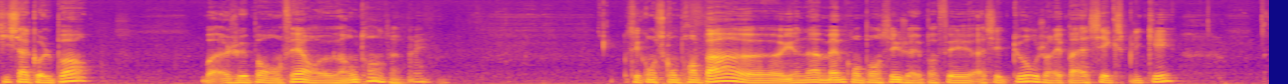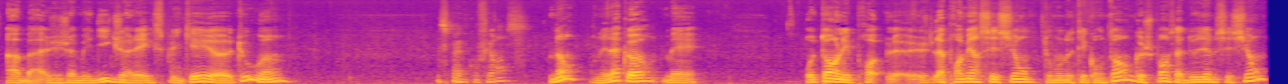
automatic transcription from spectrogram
Si ça colle pas, bah, je vais pas en faire 20 ou 30. Oui. C'est qu'on se comprend pas. euh, Il y en a même qui ont pensé que j'avais pas fait assez de tours, j'en ai pas assez expliqué. Ah bah j'ai jamais dit que j'allais expliquer euh, tout, hein. C'est pas une conférence. Non, on est d'accord, mais autant les pro- le- la première session, tout le monde était content, que je pense la deuxième session,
